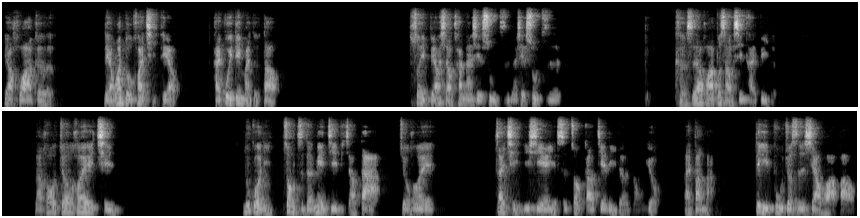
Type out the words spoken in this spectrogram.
要花个两万多块起跳，还不一定买得到。所以不要小看那些树枝，那些树枝可是要花不少新台币的。然后就会请，如果你种植的面积比较大，就会再请一些也是种高阶梨的农友来帮忙。第一步就是削花苞，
